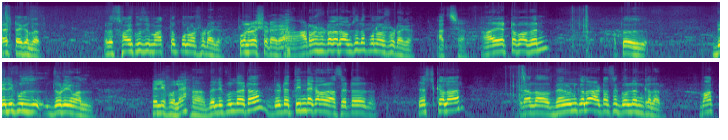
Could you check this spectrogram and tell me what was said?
একটা কালার। এটা ছয় কেজি মাত্র পনেরোশো টাকা। পনেরোশো টাকা? আঠারোশো টাকা দাম ছিল পনেরোশো টাকা। আচ্ছা। আর একটা পাবেন আপনার বেলি ফুল জড়ি মাল বেলি ফুল হ্যাঁ? হ্যাঁ বেলি ফুল এটা। দুইটা তিনটা কালার আছে। এটা পেস্ট কালার এটা হলো মেরুন কালার এটা আছে গোল্ডেন কালার। মাত্র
